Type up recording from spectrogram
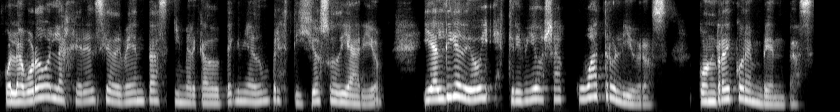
colaboró en la gerencia de ventas y mercadotecnia de un prestigioso diario y al día de hoy escribió ya cuatro libros con récord en ventas.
